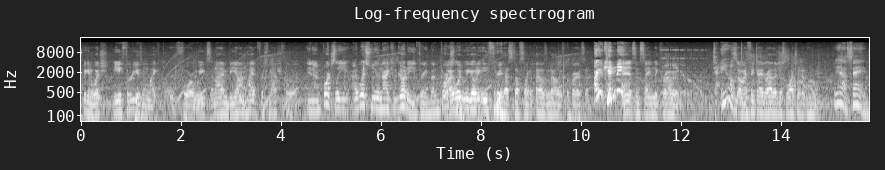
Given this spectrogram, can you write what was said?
Speaking of which, E3 is in like four weeks, and I am beyond hyped for Smash 4. And unfortunately, I wish you and I could go to E3, but unfortunately... Why would we go to E3? That stuff's like a thousand dollars per person, Are you kidding me? and it's insanely crowded. Damn. So I think I'd rather just watch it at home. yeah, same.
